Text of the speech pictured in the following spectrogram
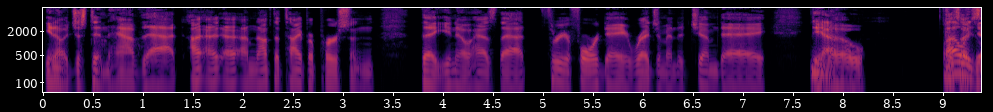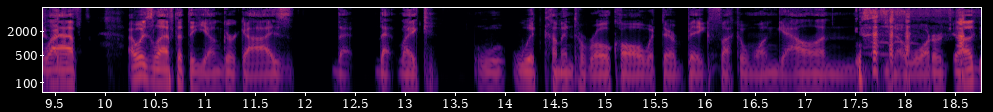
You know, it just didn't have that. I, I I- I'm not the type of person that you know has that three or four day regimented gym day. You Yeah. know, I always did- laughed. I always laughed at the younger guys that that like w- would come into roll call with their big fucking one gallon you know water jug,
